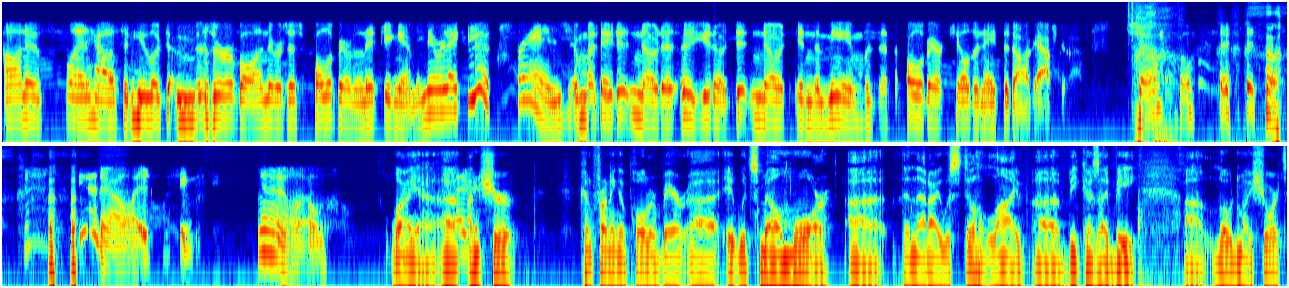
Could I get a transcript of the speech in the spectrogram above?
on his sled house, and he looked miserable, and there was this polar bear licking him, and they were like, "Look, friends." And what they didn't notice, uh, you know, didn't note in the meme was that the polar bear killed and ate the dog after. So, you know, it, it, you know. Well, yeah, uh, I'm sure confronting a polar bear, uh, it would smell more uh, than that I was still alive uh, because I'd be uh, loading my shorts.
